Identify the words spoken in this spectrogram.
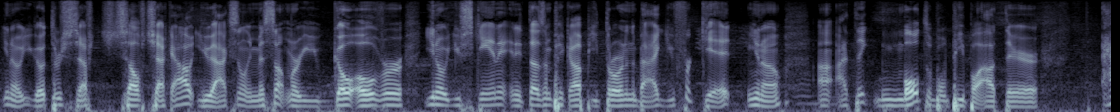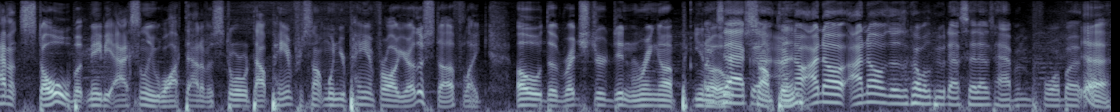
you know, you go through self checkout, you accidentally miss something, or you go over, you know, you scan it and it doesn't pick up, you throw it in the bag, you forget, you know. Uh, I think multiple people out there haven't stole, but maybe accidentally walked out of a store without paying for something when you're paying for all your other stuff, like oh, the register didn't ring up, you know, exactly. Something. I know. I know. I know. There's a couple of people that said that's happened before, but yeah.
